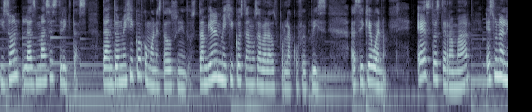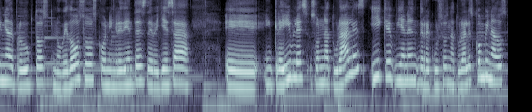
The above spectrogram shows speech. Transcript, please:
y son las más estrictas, tanto en México como en Estados Unidos. También en México estamos avalados por la COFEPRIS. Así que bueno, esto es Terramar, es una línea de productos novedosos con ingredientes de belleza eh, increíbles, son naturales y que vienen de recursos naturales combinados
